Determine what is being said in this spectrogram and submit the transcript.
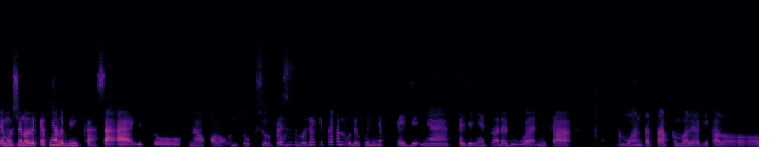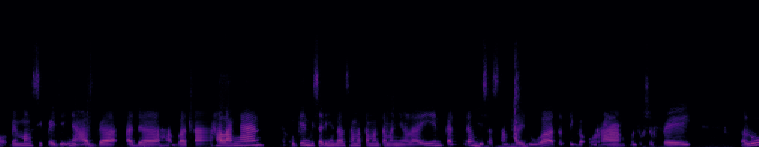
emosional dekatnya lebih kerasa gitu. Nah kalau untuk survei sebenarnya kita kan udah punya PJ-nya PJ-nya itu ada dua nih kak. Namun tetap kembali lagi kalau memang si PJ-nya agak ada bata halangan mungkin bisa dihandle sama teman-temannya lain. Kadang bisa sampai dua atau tiga orang untuk survei. Lalu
